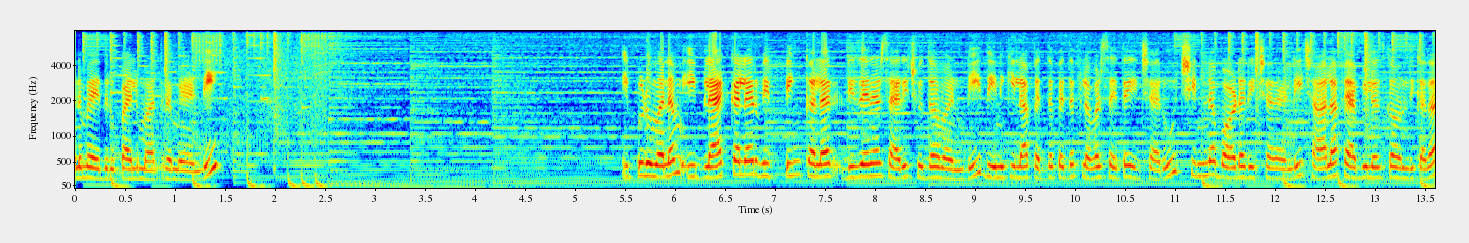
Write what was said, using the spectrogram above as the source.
ఎనభై ఐదు రూపాయలు మాత్రమే అండి. ఇప్పుడు మనం ఈ black colour with pink colour designer sari చూద్దామండి. దీనికి ఇలా పెద్ద పెద్ద ఫ్లవర్స్ అయితే ఇచ్చారు. చిన్న బార్డర్ ఇచ్చారండి. చాలా ఫ్యాబ్యులస్గా ఉంది కదా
